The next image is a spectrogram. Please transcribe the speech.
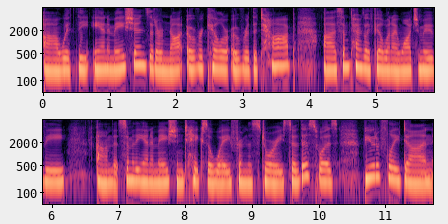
uh, with the animations that are not overkill or over the top. Uh, sometimes I feel when I watch a movie, um, that some of the animation takes away from the story. So this was beautifully done,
